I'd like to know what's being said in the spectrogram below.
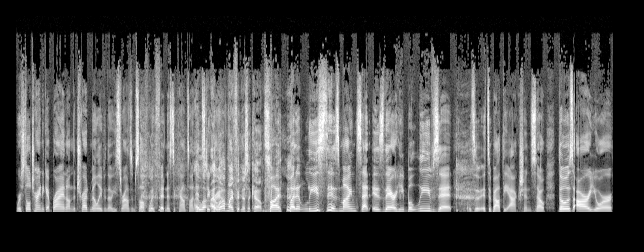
We're still trying to get Brian on the treadmill, even though he surrounds himself with fitness accounts on I Instagram. Lo- I love my fitness accounts, but but at least his mindset is there. He believes it. It's, a, it's about the action. So those are your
